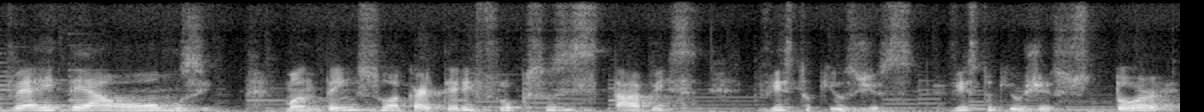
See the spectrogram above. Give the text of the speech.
VRTA 11 mantém sua carteira e fluxos estáveis, visto que, os, visto que o gestor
